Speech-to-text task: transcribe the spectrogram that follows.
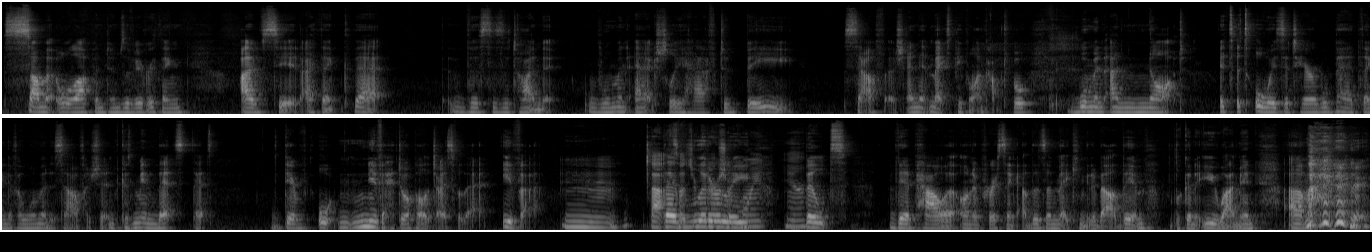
sum it all up in terms of everything I've said, I think that this is a time that women actually have to be selfish and it makes people uncomfortable. Women are not, it's, it's always a terrible, bad thing if a woman is selfish. And because men, that's, that's, they've never had to apologize for that, ever that's they've literally. Yeah. built their power on oppressing others and making it about them. Looking at you, I mean, um,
